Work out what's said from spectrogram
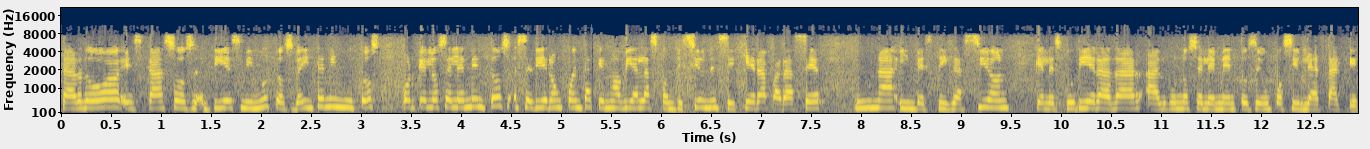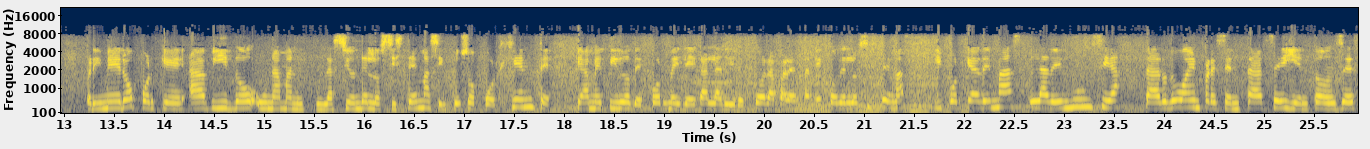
tardó escasos 10 minutos, 20 minutos, porque los elementos se dieron cuenta que no había las condiciones siquiera para hacer una investigación que les pudiera dar algunos elementos de un posible ataque. Primero, porque ha habido una manipulación de los sistemas, incluso por gente que ha metido de forma ilegal la directora para el manejo de los sistemas, y porque además la denuncia tardó en presentarse y entonces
